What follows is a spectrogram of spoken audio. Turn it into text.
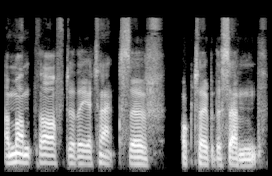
a month after the attacks of October the 7th.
